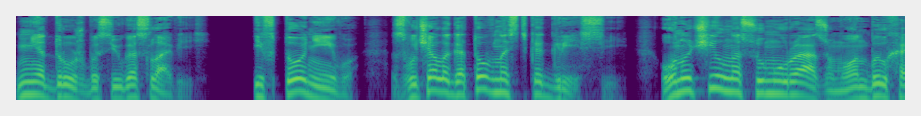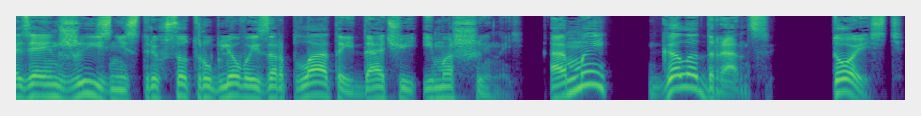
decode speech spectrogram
нет дружбы с Югославией. И в тоне его звучала готовность к агрессии. Он учил нас уму-разуму, он был хозяин жизни с 300-рублевой зарплатой, дачей и машиной. А мы — голодранцы. То есть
